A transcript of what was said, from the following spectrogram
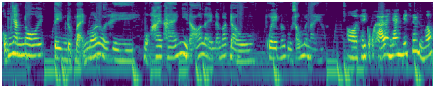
cũng nhanh thôi tìm được bạn mới rồi thì một hai tháng gì đó là em đã bắt đầu quen với cuộc sống bên này Ờ, thế cũng khá là nhanh đấy chứ đúng không?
